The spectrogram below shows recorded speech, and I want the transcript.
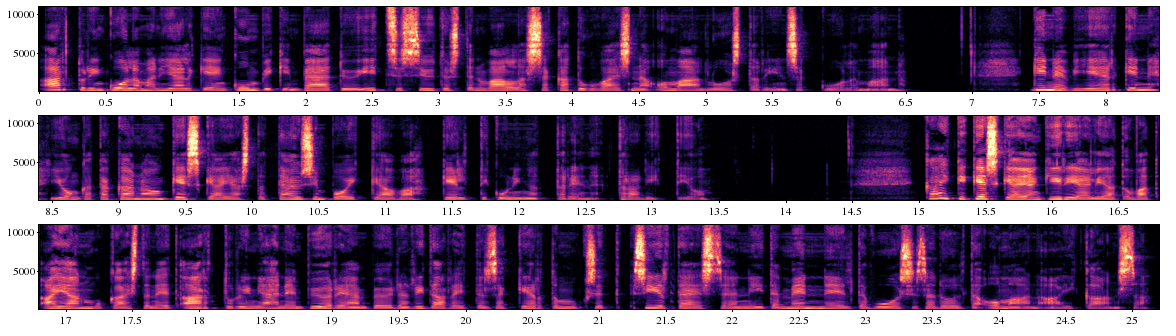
Arturin kuoleman jälkeen kumpikin päätyy itse syytösten vallassa katuvaisena omaan luostariinsa kuolemaan. Ginevierkin, jonka takana on keskiajasta täysin poikkeava kelttikuningattaren traditio. Kaikki keskiajan kirjailijat ovat ajanmukaistaneet Arturin ja hänen pyöreän pöydän ritareittensa kertomukset siirtäessään niitä menneiltä vuosisadoilta omaan aikaansa –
